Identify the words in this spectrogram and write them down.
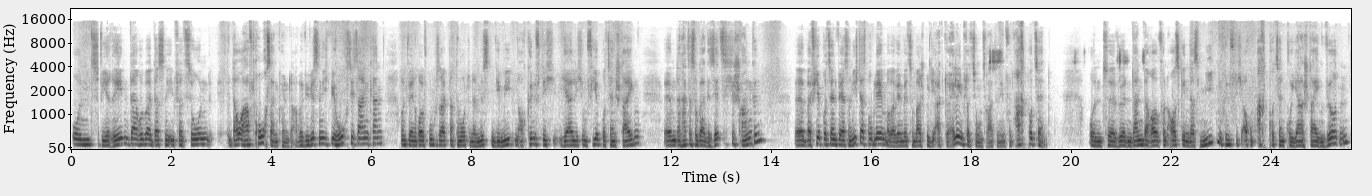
Und wir reden darüber, dass eine Inflation dauerhaft hoch sein könnte. Aber wir wissen nicht, wie hoch sie sein kann. Und wenn Rolf Buch sagt nach dem Motto, dann müssten die Mieten auch künftig jährlich um vier Prozent steigen, ähm, dann hat das sogar gesetzliche Schranken. Äh, bei 4% wäre es noch nicht das Problem, aber wenn wir zum Beispiel die aktuelle Inflationsrate nehmen von 8% und äh, würden dann davon ausgehen, dass Mieten künftig auch um 8% pro Jahr steigen würden,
